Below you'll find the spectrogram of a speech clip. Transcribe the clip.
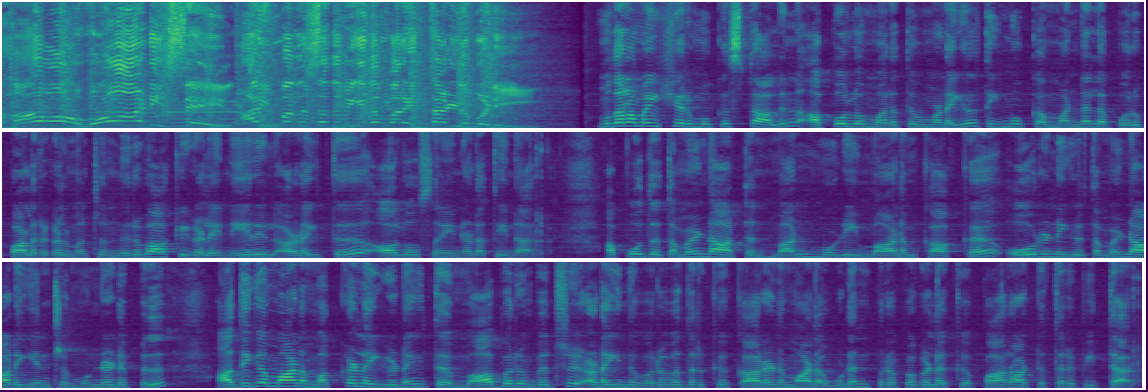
ஆஹா ஓஹோ ஆடி சேல். ஐம்பது சதவிகிதம் வரை தள்ளுபடி. முதலமைச்சர் மு ஸ்டாலின் அப்போலோ மருத்துவமனையில் திமுக மண்டல பொறுப்பாளர்கள் மற்றும் நிர்வாகிகளை நேரில் அழைத்து ஆலோசனை நடத்தினார். அப்போது தமிழ்நாட்டின் மண் மொழி மானம் காக்க ஓரணியில் தமிழ்நாடு என்ற முன்னெடுப்பில் அதிகமான மக்களை இணைத்து மாபெரும் வெற்றி அடைந்து வருவதற்கு காரணமான உடன்பிறப்புகளுக்கு பாராட்டு தெரிவித்தார்.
